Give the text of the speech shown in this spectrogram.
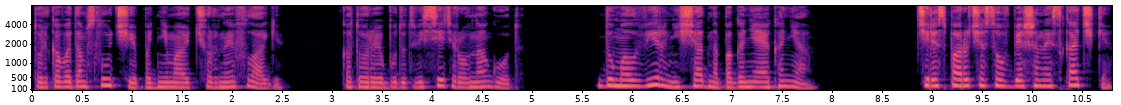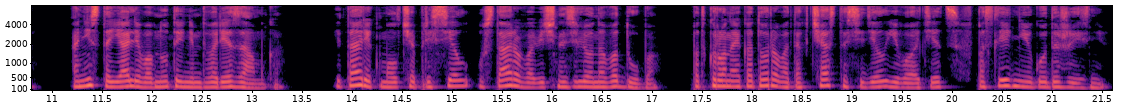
Только в этом случае поднимают черные флаги, которые будут висеть ровно год. Думал Вир, нещадно погоняя коня. Через пару часов бешеной скачки они стояли во внутреннем дворе замка. И Тарик молча присел у старого вечно зеленого дуба, под кроной которого так часто сидел его отец в последние годы жизни.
